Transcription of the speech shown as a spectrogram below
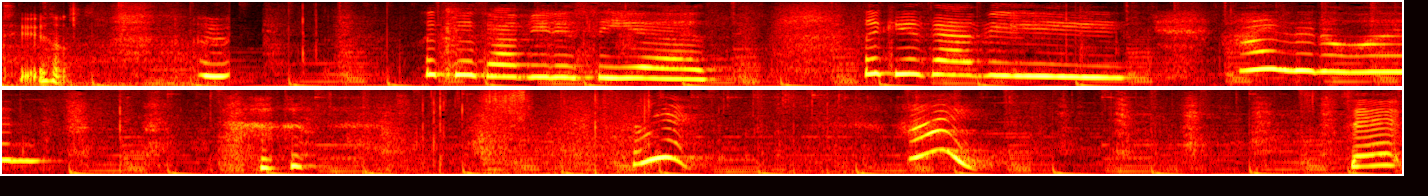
too. Who's happy to see us. Look who's happy. Hi, little one. Come here. Hi. Sit.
